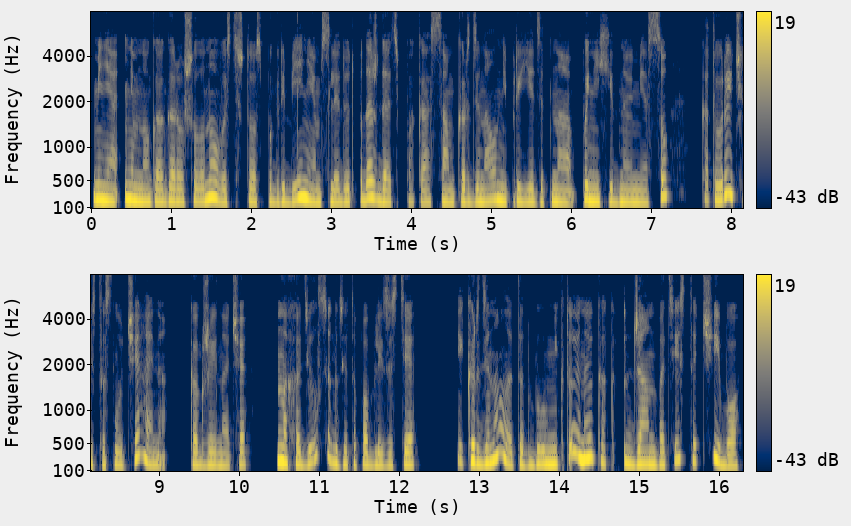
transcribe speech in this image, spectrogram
Меня немного огорошила новость, что с погребением следует подождать, пока сам кардинал не приедет на панихидную мессу, которая чисто случайно, как же иначе, находился где-то поблизости. И кардинал этот был никто иной, как Джан Батиста Чибо.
